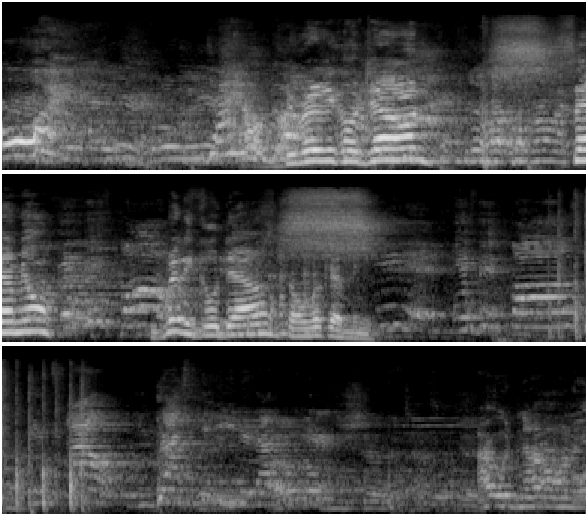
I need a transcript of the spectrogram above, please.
Oh. You ready to go down, Samuel? You ready to go down? Don't look at me. If it falls, it's out. You guys can eat it. I don't care. I would not want to.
